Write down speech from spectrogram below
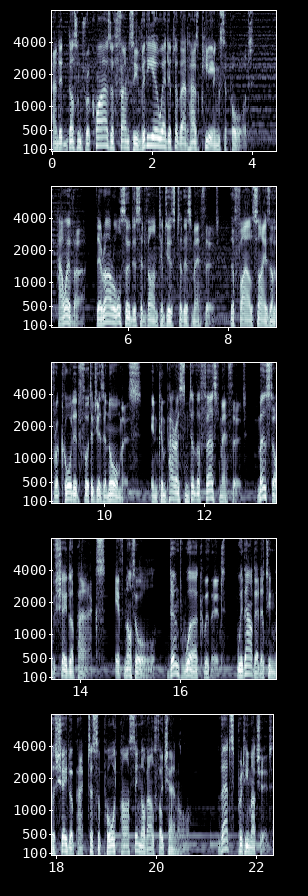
and it doesn't requires a fancy video editor that has keying support. However, there are also disadvantages to this method. The file size of recorded footage is enormous. In comparison to the first method, most of shader packs, if not all, don't work with it, without editing the shader pack to support passing of alpha channel. That's pretty much it.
